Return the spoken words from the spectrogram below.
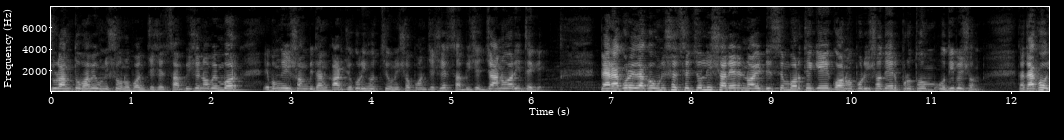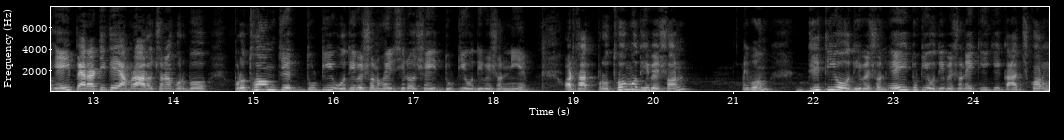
চূড়ান্তভাবে উনিশশো উনপঞ্চাশের ছাব্বিশে নভেম্বর এবং এই সংবিধান কার্যকরী হচ্ছে উনিশশো পঞ্চাশের ছাব্বিশে জানুয়ারি থেকে। প্যারা করে দেখো, উনিশশো ছেচল্লিশ সালের নয় ডিসেম্বর থেকে গণপরিষদের প্রথম অধিবেশন। তা দেখো, এই প্যারাটিতে আমরা আলোচনা করব প্রথম যে দুটি অধিবেশন হয়েছিল সেই দুটি অধিবেশন নিয়ে। অর্থাৎ প্রথম অধিবেশন এবং দ্বিতীয় অধিবেশন। এই দুটি অধিবেশনে কি কি কাজকর্ম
